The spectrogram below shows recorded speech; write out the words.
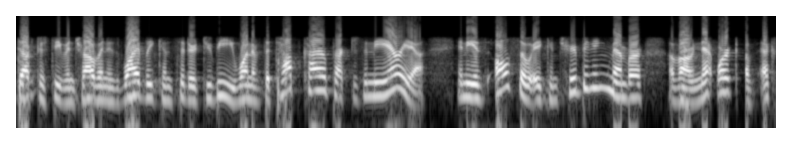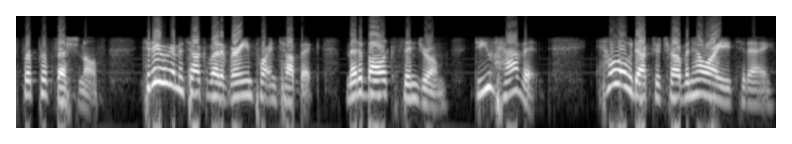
Dr. Stephen Traubin is widely considered to be one of the top chiropractors in the area, and he is also a contributing member of our network of expert professionals. Today we're going to talk about a very important topic metabolic syndrome. Do you have it? Hello, Dr. Traubin. How are you today?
